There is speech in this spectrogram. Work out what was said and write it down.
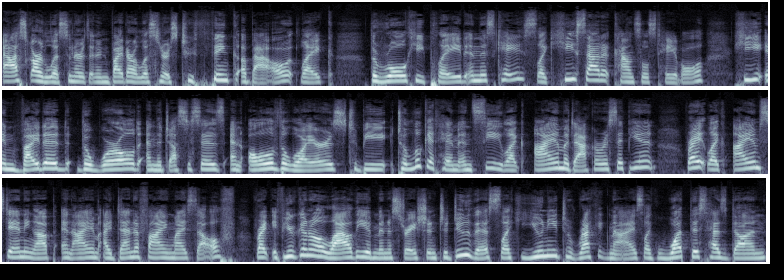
ask our listeners and invite our listeners to think about like the role he played in this case. Like he sat at counsel's table, he invited the world and the justices and all of the lawyers to be to look at him and see like I am a DACA recipient, right? Like I am standing up and I am identifying myself, right? If you're going to allow the administration to do this, like you need to recognize like what this has done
